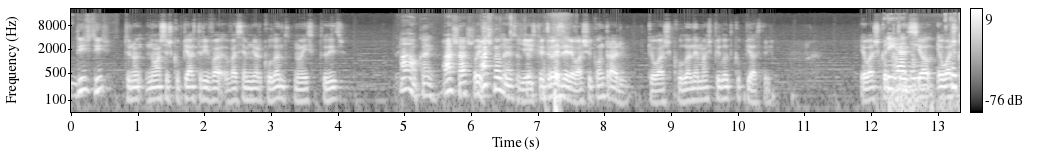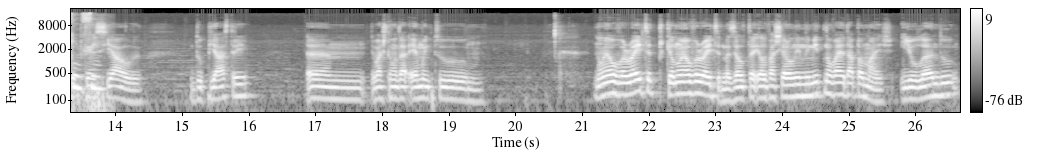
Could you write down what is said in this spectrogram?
Diz, diz. Tu não, não achas que o Piastri vai, vai ser melhor que o Lando? Não é isso que tu dizes? Ah, ok. Acho, acho. Pois, acho que não tenho E é isso que eu estou a dizer, eu acho o contrário. Que eu acho que o Lando é mais piloto que o Piastri. Eu acho que Obrigada, o potencial, eu acho que o potencial do Piastri hum, eu acho que estão a dar, é muito não é overrated porque ele não é overrated, mas ele, tem- ele vai chegar ao limite e não vai dar para mais. E o Lando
